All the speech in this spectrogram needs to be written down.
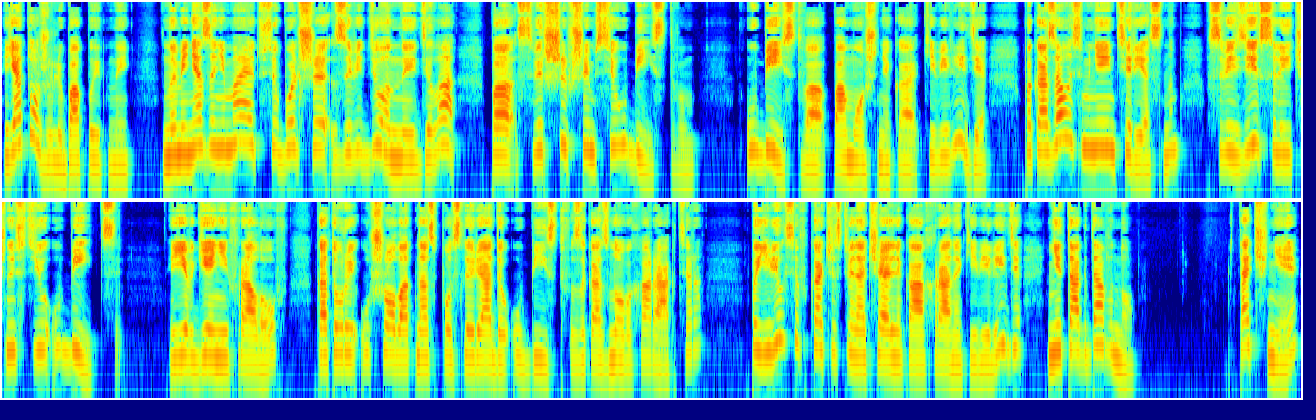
я тоже любопытный, но меня занимают все больше заведенные дела по свершившимся убийствам. Убийство помощника Кивелиди показалось мне интересным в связи с личностью убийцы. Евгений Фролов, который ушел от нас после ряда убийств заказного характера, появился в качестве начальника охраны Кивелиди не так давно. Точнее,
